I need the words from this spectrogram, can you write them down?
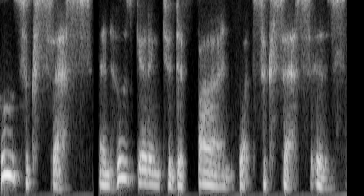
Who's success and who's getting to define what success is?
